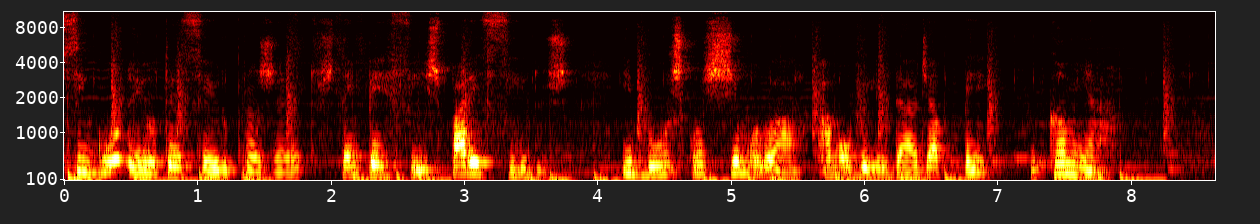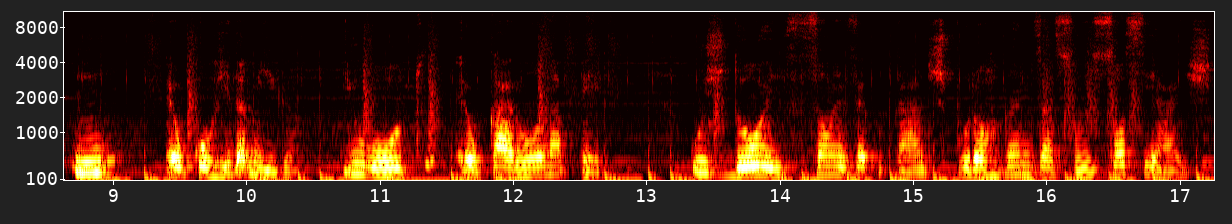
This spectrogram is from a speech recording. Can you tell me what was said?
Segundo e o terceiro projetos têm perfis parecidos e buscam estimular a mobilidade a pé o caminhar. Um é o Corrida Amiga e o outro é o Carona a Pé. Os dois são executados por organizações sociais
